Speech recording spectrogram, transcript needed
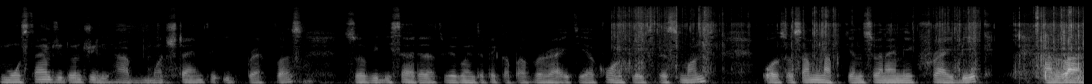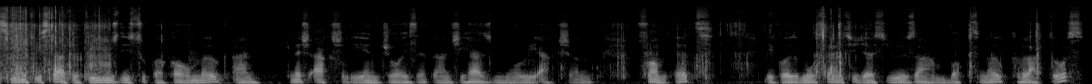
Most times you don't really have much time to eat breakfast. So we decided that we're going to pick up a variety of cornflakes this month. Also some napkins when I make fry bake. And last month we started to use the super cow milk and Nesh actually enjoys it and she has no reaction from it because most times she just use um box milk lactose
